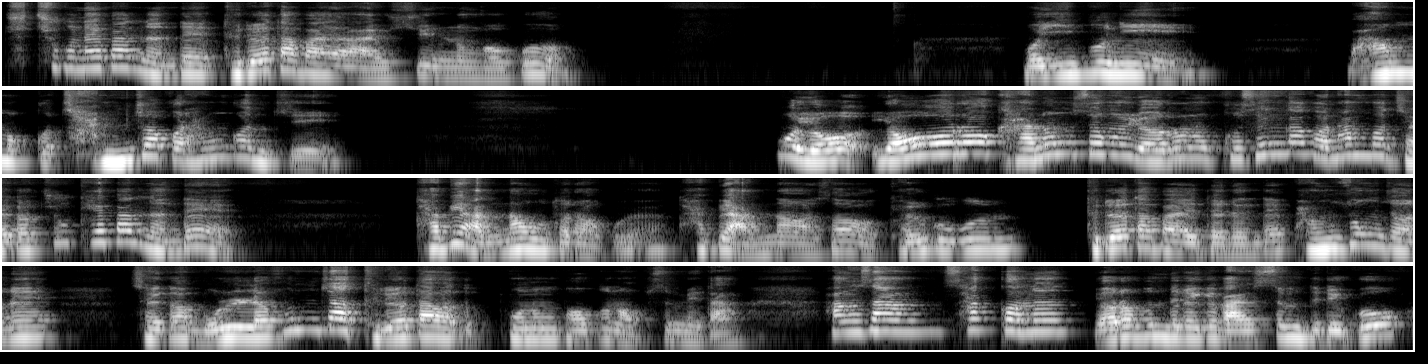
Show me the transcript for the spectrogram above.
추측은 해봤는데 들여다봐야 알 수 있는 거고 뭐 이분이 마음 먹고 잠적을 한 건지 뭐 여, 여러 가능성을 열어놓고 생각은 한번 제가 쭉 해봤는데 답이 안 나오더라고요. 답이 안 나와서 결국은 들여다봐야 되는데 방송 전에 제가 몰래 혼자 들여다보는 법은 없습니다. 항상 사건은 여러분들에게 말씀드리고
